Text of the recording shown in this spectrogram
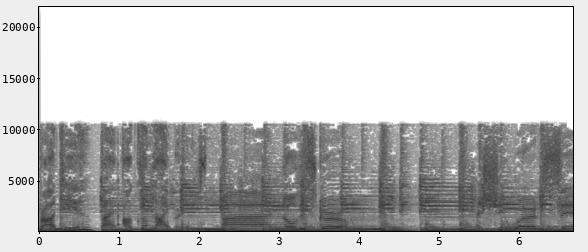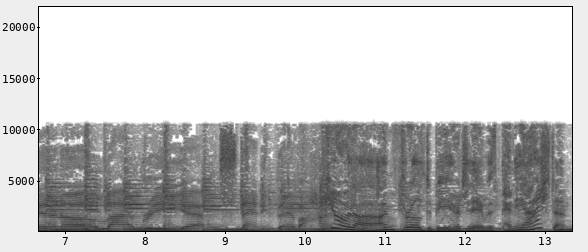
Brought to you by Auckland Libraries. I know this girl, and she works in a library, yeah, standing there behind. Kia ora. I'm thrilled to be here today with Penny Ashton,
